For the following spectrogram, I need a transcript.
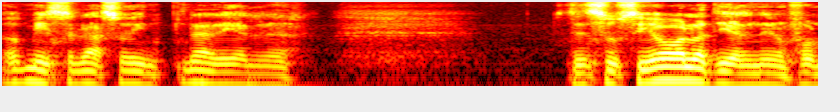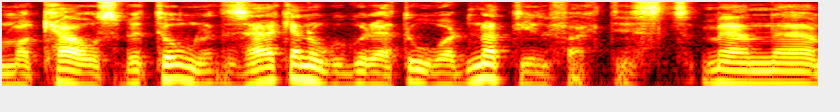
Åtminstone alltså inte när det gäller den sociala delen i någon form av kaosbetonat. Så här kan nog gå rätt ordnat till faktiskt. Men eh,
